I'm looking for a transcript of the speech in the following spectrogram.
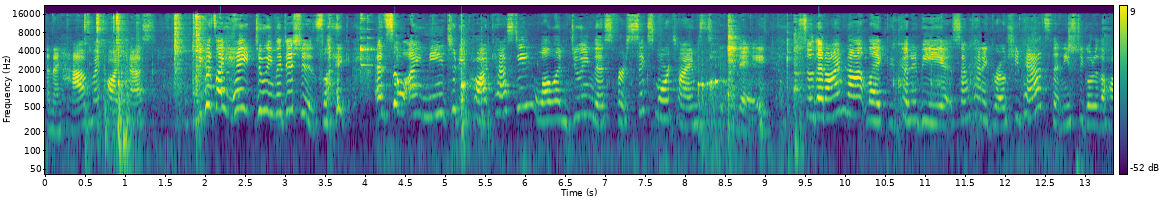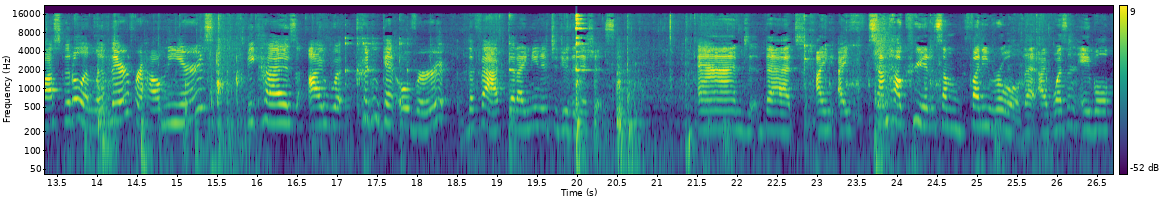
and I have my podcast because I hate doing the dishes. Like, and so I need to be podcasting while I'm doing this for six more times today so that I'm not like going to be some kind of grouchy pants that needs to go to the hospital and live there for how many years because I w- couldn't get over the fact that I needed to do the dishes. And that I, I somehow created some funny rule that I wasn't able,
